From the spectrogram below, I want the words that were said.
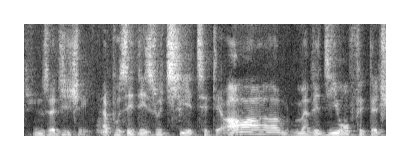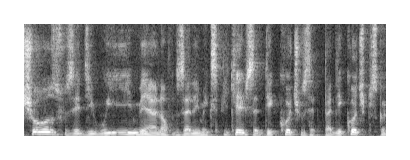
tu nous as dit, on a posé des outils, etc. Vous m'avez dit, on fait telle chose. Je vous ai dit oui, mais alors vous allez m'expliquer. Vous êtes des coachs, vous n'êtes pas des coachs. Parce que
